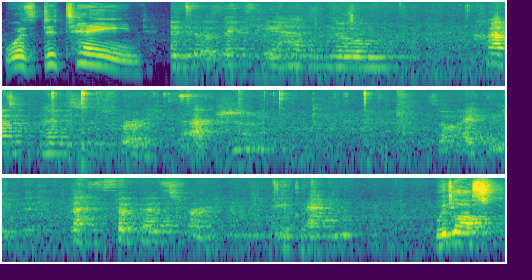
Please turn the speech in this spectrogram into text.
was detained. It feels like he has no consequences for his action. So I think that's the best for him We lost,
